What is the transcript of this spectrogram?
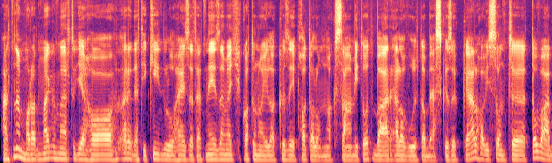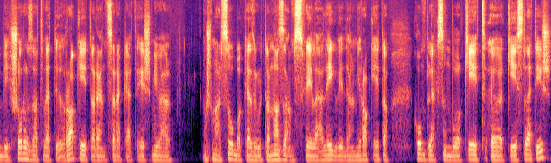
Hát nem marad meg, mert ugye ha eredeti kiinduló helyzetet nézem, egy katonailag közép hatalomnak számított, bár elavultabb eszközökkel, ha viszont további sorozatvető rakétarendszereket, és mivel most már szóba került a Nazams féle légvédelmi rakéta komplexumból két készlet is,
